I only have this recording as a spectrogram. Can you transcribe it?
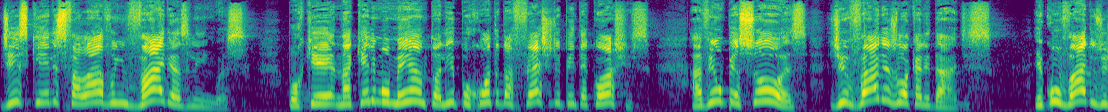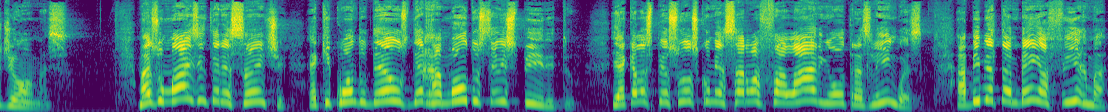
diz que eles falavam em várias línguas, porque naquele momento ali, por conta da festa de Pentecostes, haviam pessoas de várias localidades e com vários idiomas. Mas o mais interessante é que quando Deus derramou do seu espírito e aquelas pessoas começaram a falar em outras línguas, a Bíblia também afirma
